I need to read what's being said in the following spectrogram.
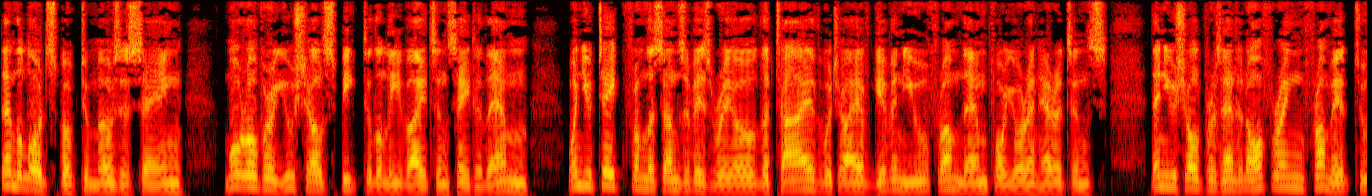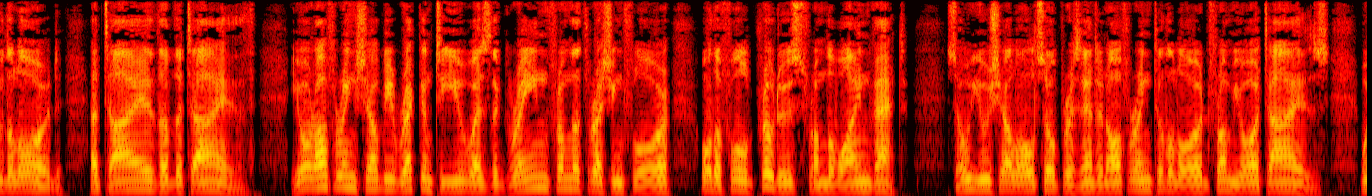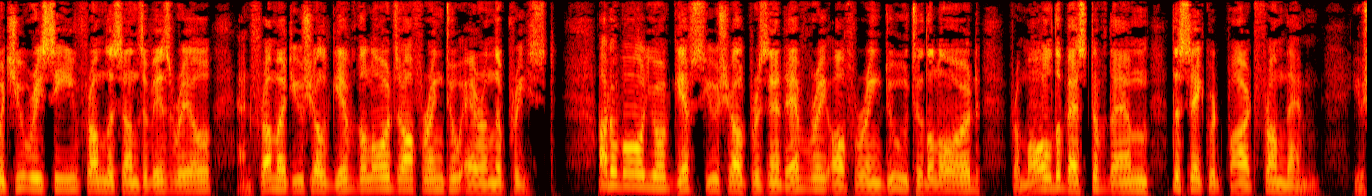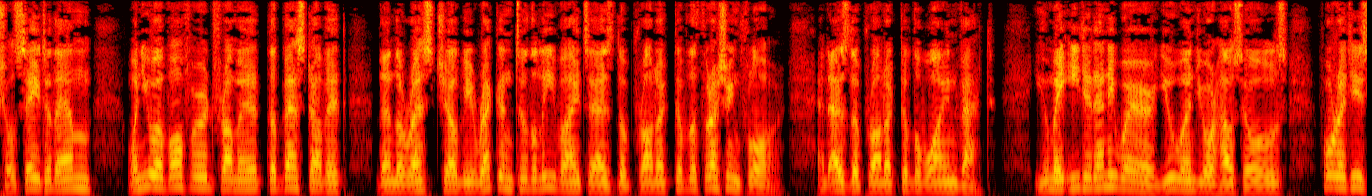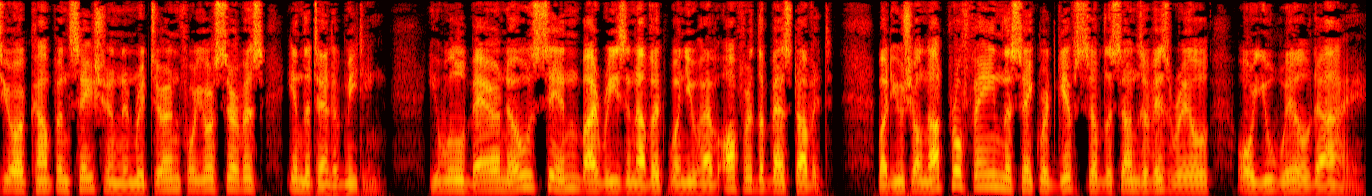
Then the Lord spoke to Moses, saying, Moreover you shall speak to the Levites, and say to them, when you take from the sons of Israel the tithe which I have given you from them for your inheritance, then you shall present an offering from it to the Lord, a tithe of the tithe. Your offering shall be reckoned to you as the grain from the threshing floor, or the full produce from the wine vat. So you shall also present an offering to the Lord from your tithes, which you receive from the sons of Israel, and from it you shall give the Lord's offering to Aaron the priest. Out of all your gifts you shall present every offering due to the Lord, from all the best of them, the sacred part from them. You shall say to them, When you have offered from it the best of it, then the rest shall be reckoned to the Levites as the product of the threshing floor, and as the product of the wine vat. You may eat it anywhere, you and your households, for it is your compensation in return for your service in the tent of meeting. You will bear no sin by reason of it when you have offered the best of it. But you shall not profane the sacred gifts of the sons of Israel, or you will die.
